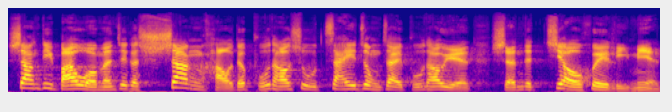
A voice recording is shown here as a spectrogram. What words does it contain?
上帝把我们这个上好的葡萄树栽种在葡萄园，神的教会里面，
